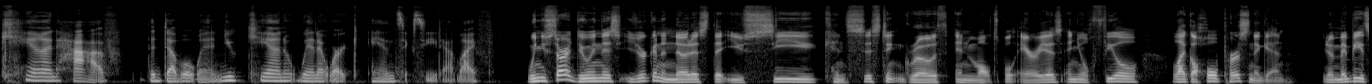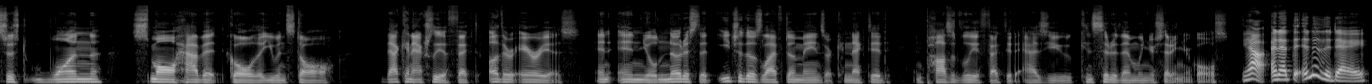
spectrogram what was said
can have the double win. You can win at work and succeed at life. When you start doing this, you're going to notice that you see consistent growth in multiple areas and you'll feel like a whole person again. You know, maybe it's just one small habit goal that you install that can actually affect other areas. And and you'll notice that each of those life domains are connected and positively affected as you consider them when you're setting your goals. Yeah, and at the end of the day,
